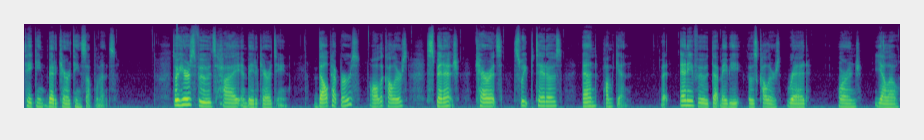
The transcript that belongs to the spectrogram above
taking beta carotene supplements. So here's foods high in beta carotene bell peppers, all the colors, spinach, carrots, sweet potatoes, and pumpkin. But any food that may be those colors red, orange, yellow,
